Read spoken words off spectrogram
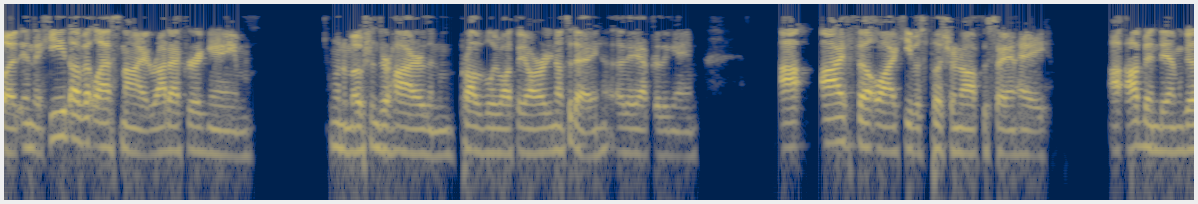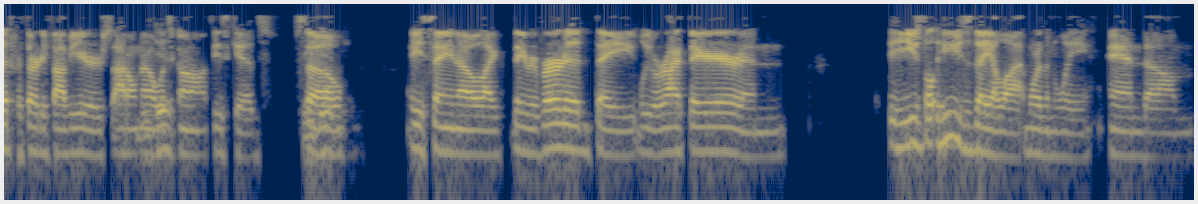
But in the heat of it last night, right after a game, when emotions are higher than probably what they are, you know, today, a day after the game, I I felt like he was pushing off to saying, "Hey, I, I've been damn good for 35 years. I don't know what's going on with these kids." So he he's saying, "You know, like they reverted. They we were right there, and he used he uses they a lot more than we. And um,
